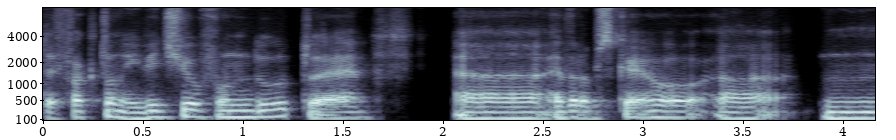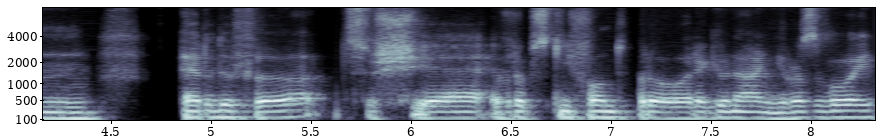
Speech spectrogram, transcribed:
de facto největšího fondu, to je uh, Evropského uh, RDF, což je Evropský fond pro regionální rozvoj,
